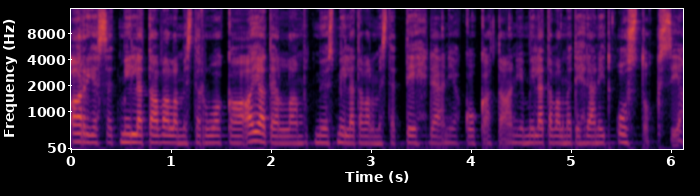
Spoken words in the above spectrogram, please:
arjessa, että millä tavalla me sitä ruokaa ajatellaan, mutta myös millä tavalla me sitä tehdään ja kokataan ja millä tavalla me tehdään niitä ostoksia.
